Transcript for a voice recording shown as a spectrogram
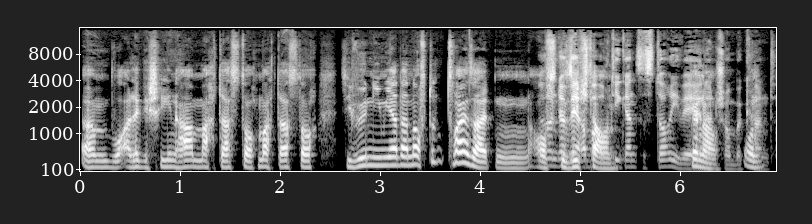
ähm, wo alle geschrien haben, mach das doch, mach das doch. Sie würden ihm ja dann auf zwei Seiten aufs und dann wäre Gesicht aber auch hauen. die ganze Story wäre Genau. ja dann schon bekannt.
